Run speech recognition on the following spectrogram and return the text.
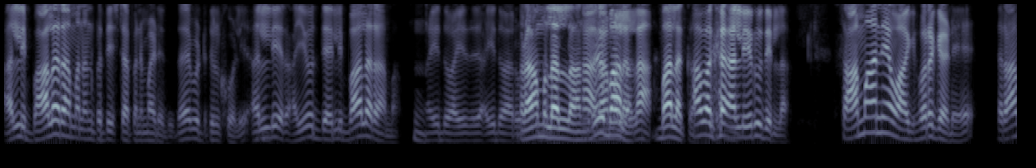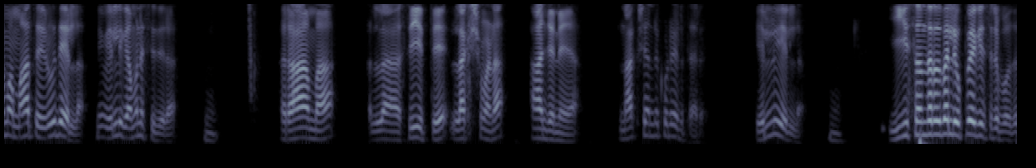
ಅಲ್ಲಿ ಬಾಲರಾಮನನ್ನು ಪ್ರತಿಷ್ಠಾಪನೆ ಮಾಡಿದ್ದು ದಯವಿಟ್ಟು ತಿಳ್ಕೊಳ್ಳಿ. ಅಲ್ಲಿ ಅಯೋಧ್ಯೆಯಲ್ಲಿ ಬಾಲರಾಮ. ಐದು ಐದು ಐದು ಆರು ರಾಮಲಲ್ಲ ಬಾಲಕ. ಅವಾಗ ಅಲ್ಲಿ ಇರುವುದಿಲ್ಲ. ಸಾಮಾನ್ಯವಾಗಿ ಹೊರಗಡೆ ರಾಮ ಮಾತ್ರ ಇರುವುದೇ ಇಲ್ಲ. ನೀವು ಎಲ್ಲಿ ಗಮನಿಸಿದ್ದೀರಾ? ರಾಮ ಸೀತೆ ಲಕ್ಷ್ಮಣ ಆಂಜನೇಯ ನಾಲ್ಕು ಜನ ಕೂಡ ಇರ್ತಾರೆ. ಎಲ್ಲೂ ಇಲ್ಲ. ಈ ಸಂದರ್ಭದಲ್ಲಿ ಉಪಯೋಗಿಸಿರ್ಬೋದು.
